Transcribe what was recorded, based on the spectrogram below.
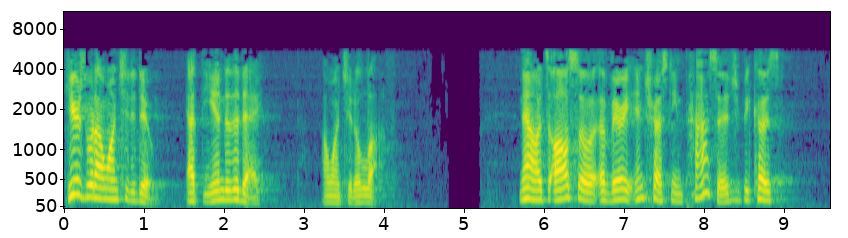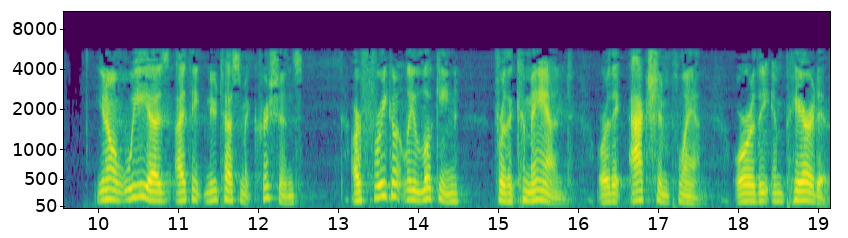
Here's what I want you to do. At the end of the day, I want you to love. Now, it's also a very interesting passage because, you know, we as, I think, New Testament Christians are frequently looking for the command or the action plan or the imperative.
